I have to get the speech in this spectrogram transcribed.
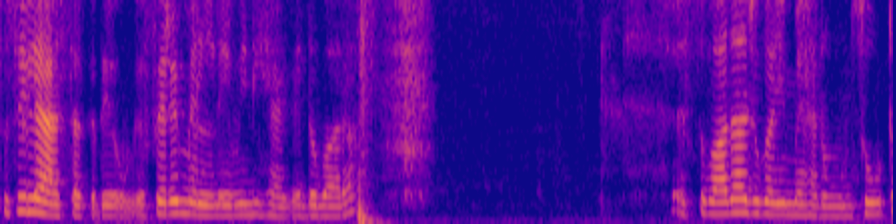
ਤੁਸੀਂ ਲੈ ਸਕਦੇ ਹੋਗੇ ਫਿਰ ਇਹ ਮਿਲਨੇ ਵੀ ਨਹੀਂ ਹੈਗੇ ਦੁਬਾਰਾ। ਇਸ ਤੋਂ ਬਾਅਦ ਆ ਜਾਊਗਾ ਜੀ ਮਹਿਰੂਨ ਸੂਟ।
